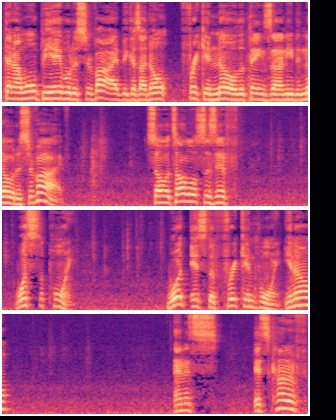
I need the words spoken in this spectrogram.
then I won't be able to survive because I don't freaking know the things that I need to know to survive. So it's almost as if, what's the point? What is the freaking point, you know? And it's, it's kind of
